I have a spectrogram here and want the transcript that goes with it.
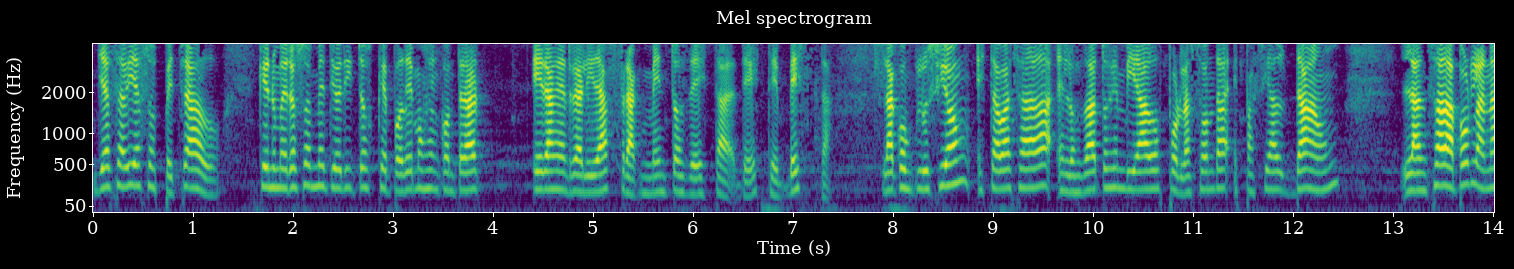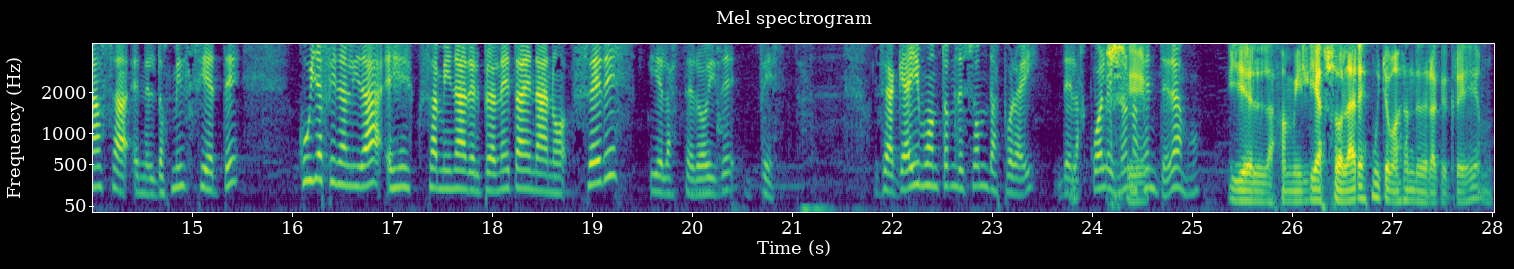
ya se había sospechado que numerosos meteoritos que podemos encontrar eran en realidad fragmentos de, esta, de este Vesta. La conclusión está basada en los datos enviados por la sonda espacial Dawn, lanzada por la NASA en el 2007, cuya finalidad es examinar el planeta enano Ceres y el asteroide Vesta. O sea que hay un montón de sondas por ahí, de las cuales no nos enteramos. Y el- la familia solar es mucho más grande de la que creíamos.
